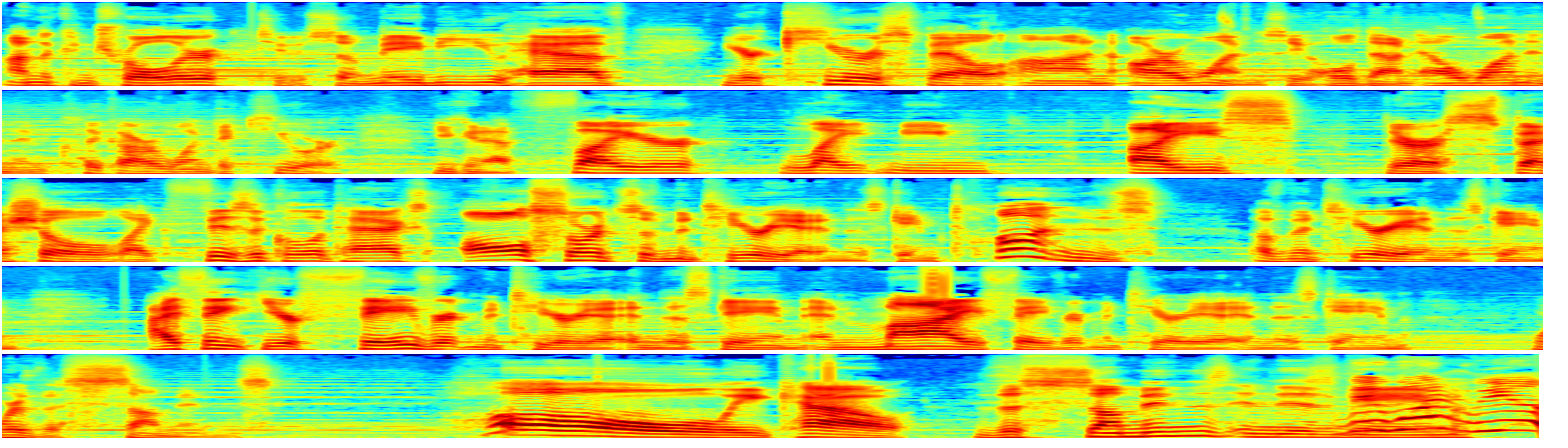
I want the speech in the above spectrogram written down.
on the controller too. So maybe you have your cure spell on R1. So you hold down L1 and then click R1 to cure. You can have fire, lightning, ice. There are special like physical attacks, all sorts of materia in this game. Tons of materia in this game. I think your favorite materia in this game and my favorite materia in this game were the summons. Holy cow. The summons in this They game. They weren't real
